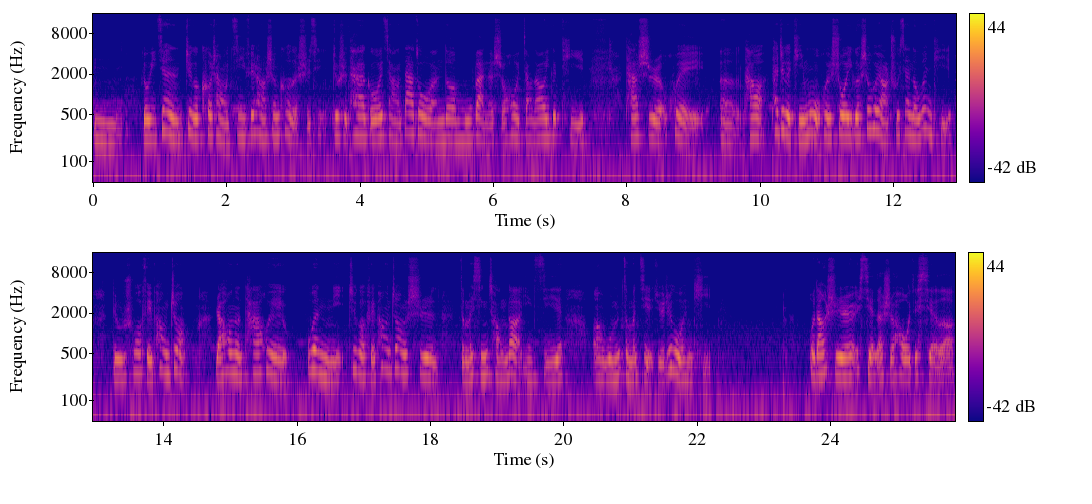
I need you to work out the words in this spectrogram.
嗯，有一件这个课上我记忆非常深刻的事情，就是他给我讲大作文的模板的时候，讲到一个题，他是会，呃，他他这个题目会说一个社会上出现的问题，比如说肥胖症，然后呢，他会问你这个肥胖症是。怎么形成的，以及，呃，我们怎么解决这个问题？我当时写的时候，我就写了，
